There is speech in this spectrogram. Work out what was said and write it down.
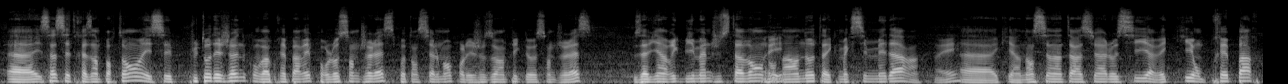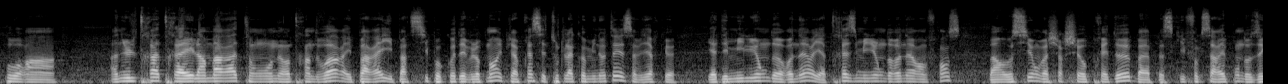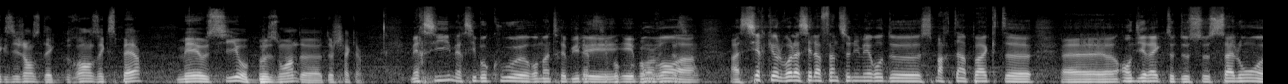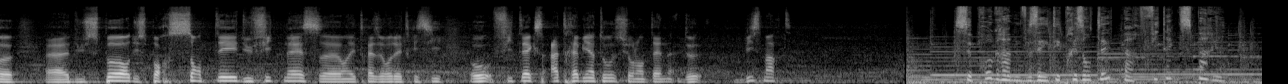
Et ça, c'est très important. Et c'est plutôt des jeunes qu'on va préparer pour Los Angeles, potentiellement pour les Jeux Olympiques de Los Angeles. Vous aviez un rugbyman juste avant. Oui. On en a un autre avec Maxime Médard. Euh, qui est un ancien international aussi, avec qui on prépare pour un, un ultra trail, un marathon, on est en train de voir. Et pareil, il participe au co-développement. Et puis après, c'est toute la communauté. Ça veut dire qu'il y a des millions de runners, il y a 13 millions de runners en France. Ben aussi, on va chercher auprès d'eux bah, parce qu'il faut que ça réponde aux exigences des grands experts, mais aussi aux besoins de, de chacun. Merci, merci beaucoup euh, Romain Trébul Merci et, beaucoup et pour bon vent à, Circle. Voilà, c'est la fin de ce numéro de Smart Impact euh, euh, en direct de ce salon euh, du sport, du sport santé, du fitness. On est très heureux d'être ici au Fitex. À très bientôt sur l'antenne de Bismart. Ce programme vous a été présenté par Fitex Paris.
